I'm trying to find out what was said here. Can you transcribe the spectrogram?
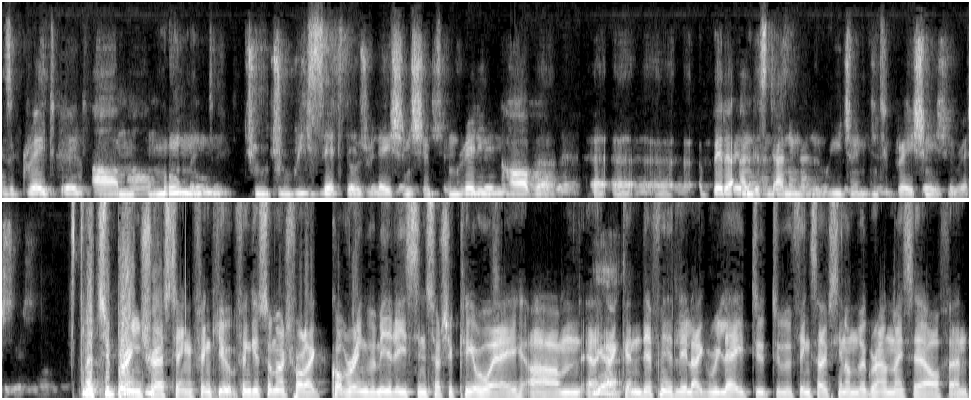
is a great um, moment to, to reset those relationships and really carve a, a, a, a better understanding of the region, integration with the rest of the world. That's super interesting. Thank you. Thank you so much for like covering the Middle East in such a clear way. Um, yeah. I, I, can definitely like relate to, to the things I've seen on the ground myself. And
